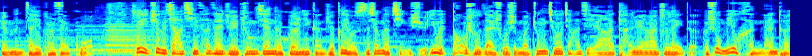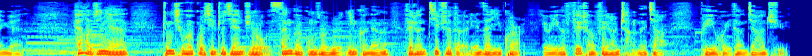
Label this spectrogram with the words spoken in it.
人们在一块儿在过，所以这个假期它在这中间的，会让你感觉更有思乡的情绪，因为到处在说什么中秋佳节啊、团圆啊之类的，可是我们又很难团圆。还好今年。中秋和国庆之间只有三个工作日，您可能非常机智的连在一块儿，有一个非常非常长的假，可以回趟家去。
